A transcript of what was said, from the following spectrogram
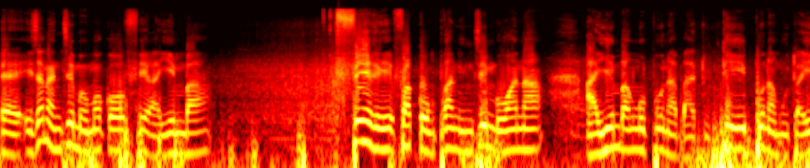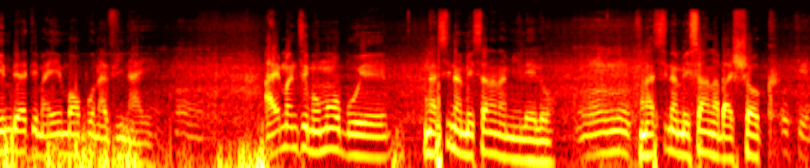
eh, eza na nzembo moko ferre ayemba ferre fa comprendre nzembo wana ayemba yango mpo na bato te mpo na moto ayembela te mayemba yango mpo na vi na ye mm. ayemba nzembo moko boye nasi na mesana na milelo mm. nasi na mesana na bashoke okay.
